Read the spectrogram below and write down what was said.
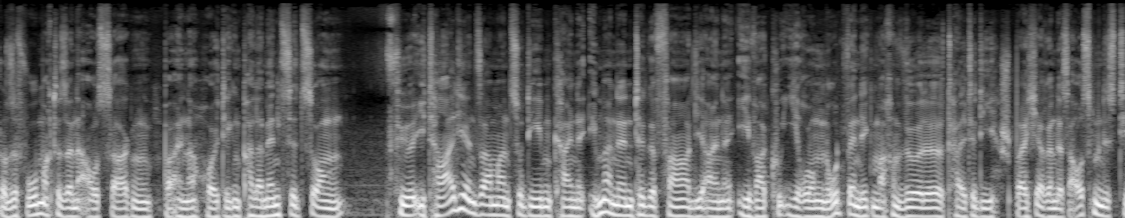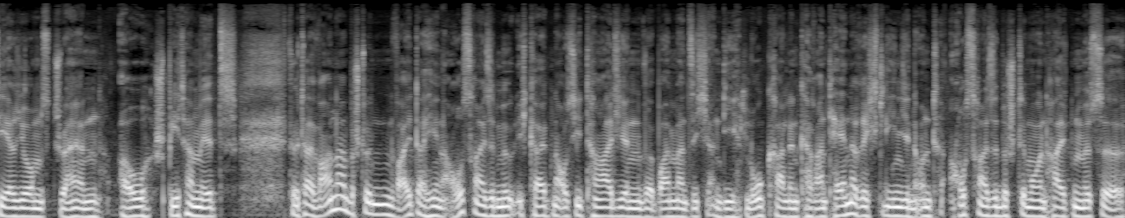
Joseph Wu machte seine Aussagen bei einer heutigen Parlamentssitzung. Für Italien sah man zudem keine immanente Gefahr, die eine Evakuierung notwendig machen würde, teilte die Sprecherin des Außenministeriums Joanne Au später mit. Für Taiwaner bestünden weiterhin Ausreisemöglichkeiten aus Italien, wobei man sich an die lokalen Quarantänerichtlinien und Ausreisebestimmungen halten müsse.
